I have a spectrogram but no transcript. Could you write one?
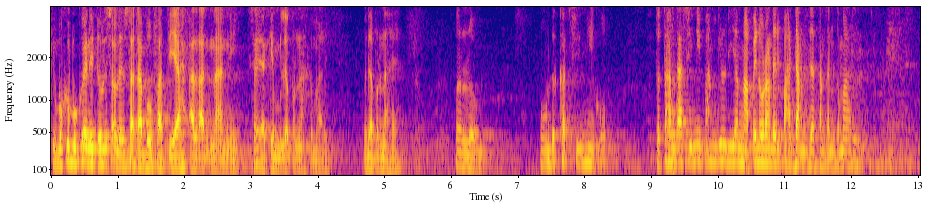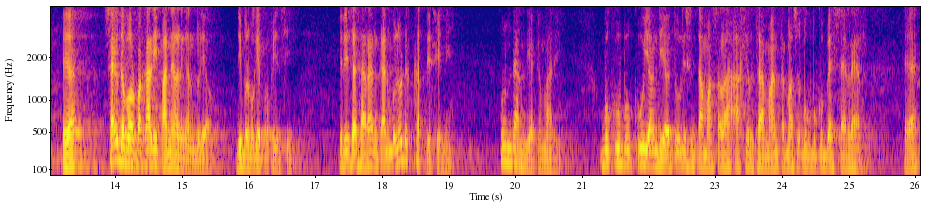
buku-buku yang ditulis oleh Ustaz Abu Fatihah Al-Adnani, saya yakin beliau pernah kemari. Udah pernah ya? Belum. Oh dekat sini kok. Tetangga sini panggil dia ngapain orang dari Padang didatangkan kemari. Ya, saya udah beberapa kali panel dengan beliau di berbagai provinsi. Jadi saya sarankan beliau dekat di sini. Undang dia kemari. Buku-buku yang dia tulis tentang masalah akhir zaman termasuk buku-buku bestseller. Ya,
